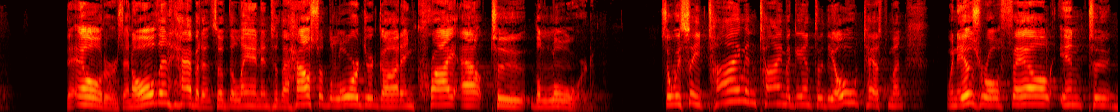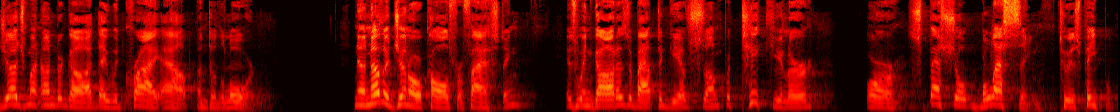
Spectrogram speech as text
the elders and all the inhabitants of the land into the house of the Lord your God, and cry out to the Lord. So we see time and time again through the Old Testament, when Israel fell into judgment under God, they would cry out unto the Lord. Now, another general cause for fasting is when God is about to give some particular or special blessing to his people.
